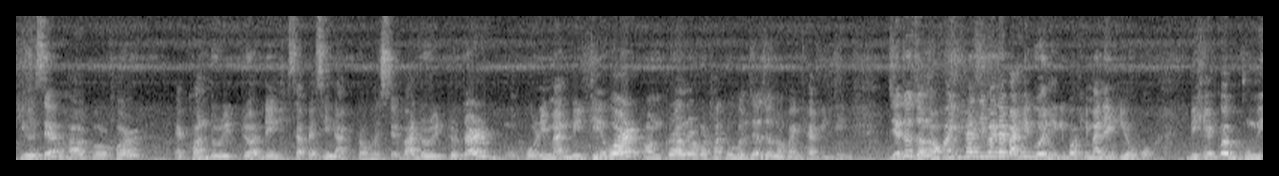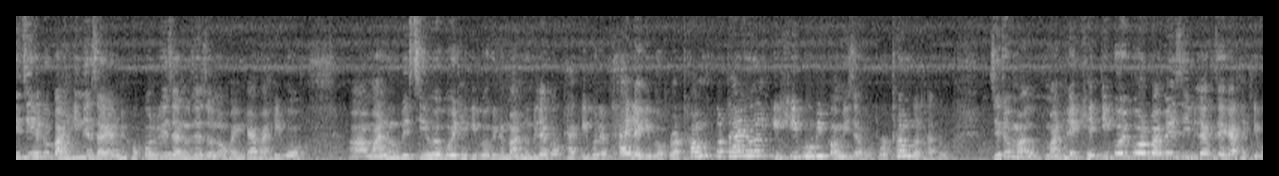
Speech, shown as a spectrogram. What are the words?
কি হৈছে ভাৰতবৰ্ষৰ এখন দৰিদ্ৰ দেশ হিচাপে চিনাক্ত হৈছে বা দৰিদ্ৰতাৰ পৰিমাণ বৃদ্ধি হোৱাৰ অন্তৰালৰ কথাটো হ'ল যে জনসংখ্যা বৃদ্ধি। যিহেতু জনসংখ্যা যিমানে বাঢ়ি গৈ থাকিব সিমানেই কি হ'ব? বিশেষকৈ ভূমি যিহেতু বাঢ়ি নাযায় আমি সকলোৱে জানো যে জনসংখ্যা বাঢ়িব মানুহ বেছি হৈ গৈ থাকিব কিন্তু মানুহবিলাকক থাকিবলৈ ঠাই লাগিব। প্ৰথম কথাই হ'ল কৃষিভূমি কমি যাব প্ৰথম কথাটো। যিহেতু মানুহে খেতি কৰিবৰ বাবে যিবিলাক জেগা থাকিব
